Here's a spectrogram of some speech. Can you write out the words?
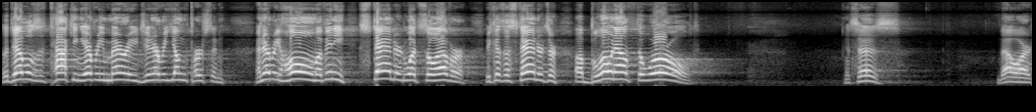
The devil's attacking every marriage and every young person and every home of any standard whatsoever because the standards are, blown out the world. It says, Thou art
